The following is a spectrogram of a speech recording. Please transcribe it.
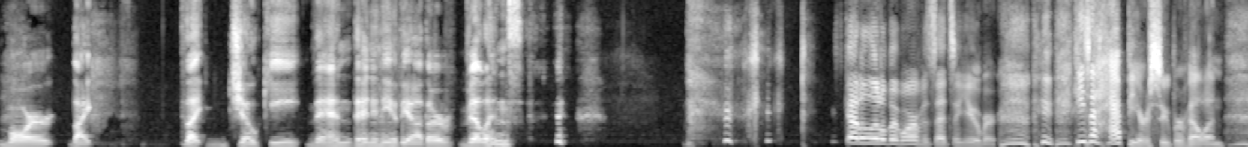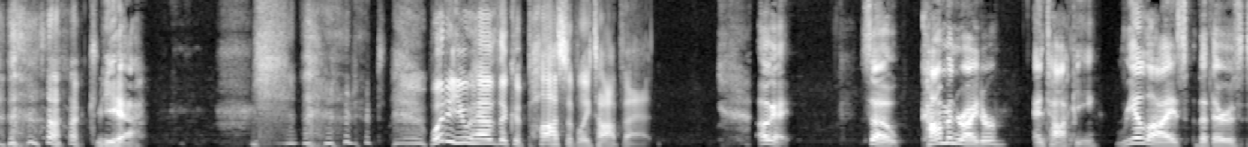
more like like jokey than than any of the other villains. He's got a little bit more of a sense of humor. He's a happier supervillain. Yeah. what do you have that could possibly top that? Okay. So, Kamen Rider and Taki realize that there's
